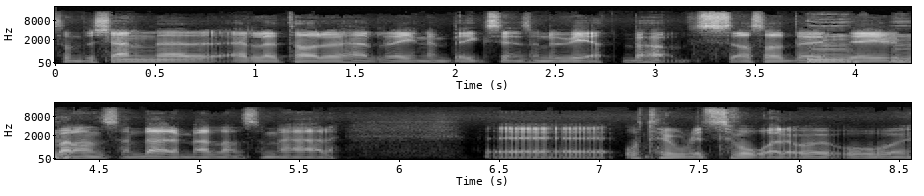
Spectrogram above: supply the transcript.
som du känner eller tar du hellre in en byggsten som du vet behövs? Alltså det, Mm, det är ju mm. balansen däremellan som är eh, otroligt svår och, och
